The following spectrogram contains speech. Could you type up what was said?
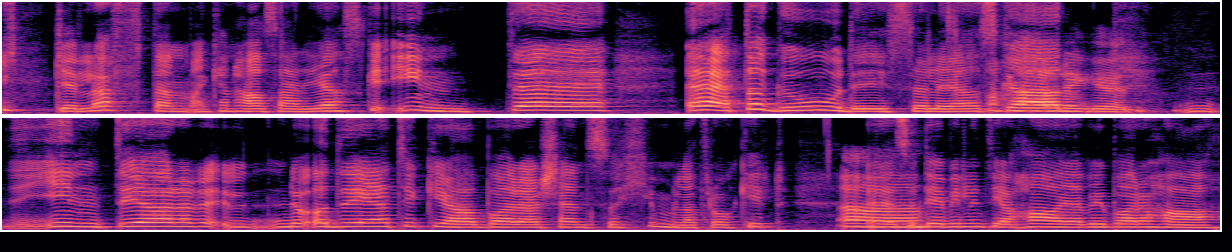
icke-löften man kan ha så här. jag ska inte äta godis eller jag ska herregud. inte göra det. Och det tycker jag bara känns så himla tråkigt. Ja. Så det vill inte jag ha, jag vill bara ha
